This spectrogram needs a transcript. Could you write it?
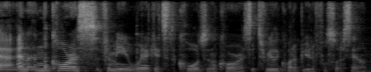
Yeah, and, and the chorus for me, when it gets to the chords in the chorus, it's really quite a beautiful sort of sound.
